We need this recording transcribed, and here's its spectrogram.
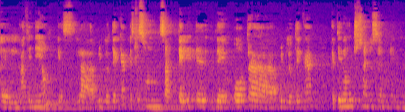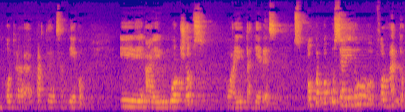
el Atheneum, que es la biblioteca, que este es un satélite de otra biblioteca que tiene muchos años en, otra parte de San Diego. Y hay workshops o hay talleres. Pues, poco a poco se ha ido formando.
